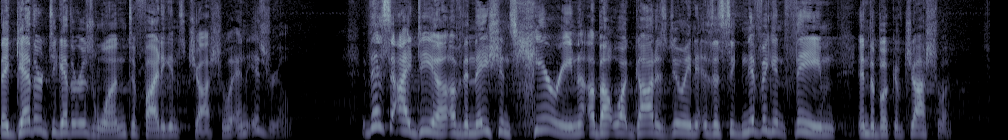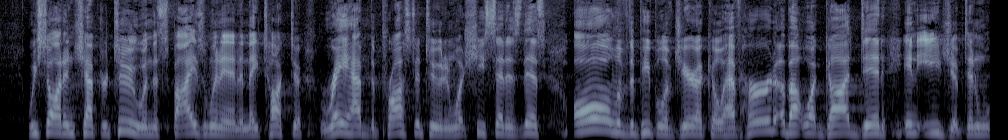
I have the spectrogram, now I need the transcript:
they gathered together as one to fight against Joshua and Israel. This idea of the nations hearing about what God is doing is a significant theme in the book of Joshua. We saw it in chapter two when the spies went in and they talked to Rahab the prostitute, and what she said is this All of the people of Jericho have heard about what God did in Egypt and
